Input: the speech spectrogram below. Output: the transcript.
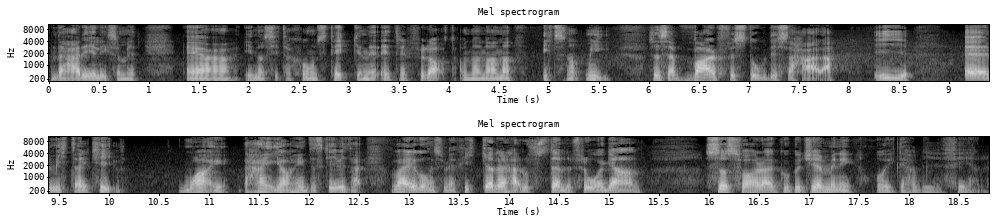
Det här är liksom ett eh, inom citationstecken ett, referat av någon annan. It's not me. Så, så här, varför stod det så här i eh, mitt arkiv? Why? Det här, jag har inte skrivit det här. Varje gång som jag skickade det här och ställde frågan så svarar Google Gemini oj det har blivit fel.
